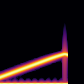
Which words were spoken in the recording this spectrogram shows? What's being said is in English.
you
